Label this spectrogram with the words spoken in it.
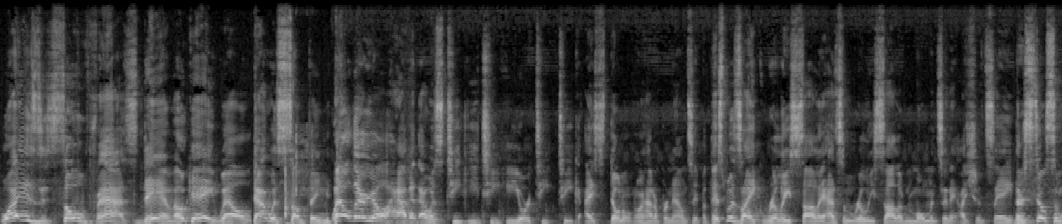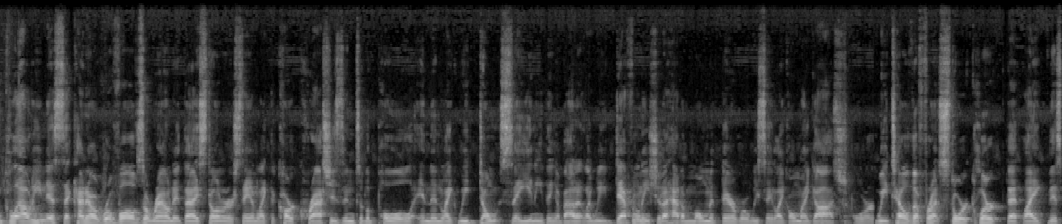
Why is it so fast? Damn, okay, well, that was something. Well, there y'all have it. That was Tiki Tiki or Teak Teak. I still don't know how to pronounce it, but this was like really solid. It had some really solid moments in it, I should say. There's still some cloudiness that kind of revolves around it that I still don't understand. Like the car crashes into the pole and then like we don't say anything about it. Like we definitely should have had a moment there where we say like, oh my gosh, or we tell the front store clerk that like this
